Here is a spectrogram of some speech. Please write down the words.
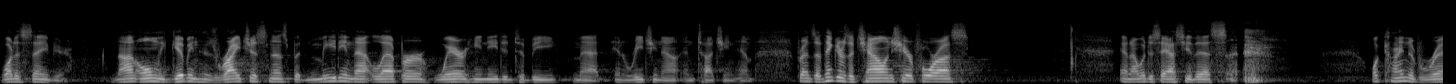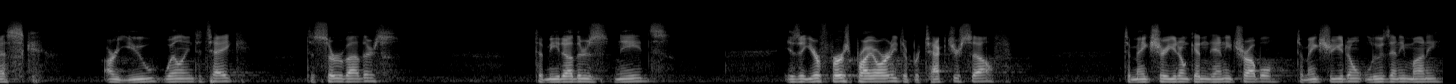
What a Savior. Not only giving his righteousness, but meeting that leper where he needed to be met and reaching out and touching him. Friends, I think there's a challenge here for us. And I would just ask you this what kind of risk are you willing to take to serve others? To meet others' needs? Is it your first priority to protect yourself? To make sure you don't get into any trouble? To make sure you don't lose any money?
